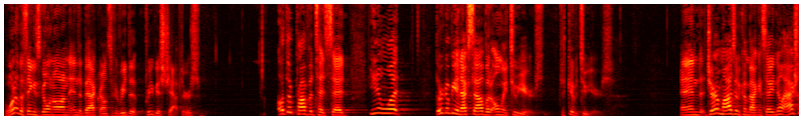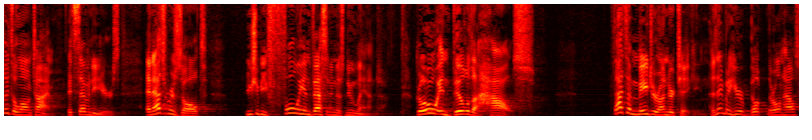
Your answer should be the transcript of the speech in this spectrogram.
One of the things going on in the background, so if you read the previous chapters, other prophets had said, you know what? They're going to be in exile, but only two years. Just give it two years. And Jeremiah's going to come back and say, no, actually, it's a long time. It's 70 years. And as a result, you should be fully invested in this new land. Go and build a house. That's a major undertaking. Has anybody here built their own house?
